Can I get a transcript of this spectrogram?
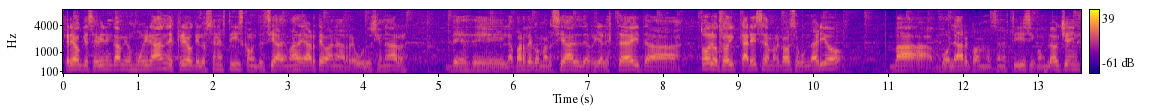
creo que se vienen cambios muy grandes, creo que los NFTs, como te decía, además de arte, van a revolucionar desde la parte comercial de real estate a todo lo que hoy carece de mercado secundario va a volar con los NFTs y con blockchain,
